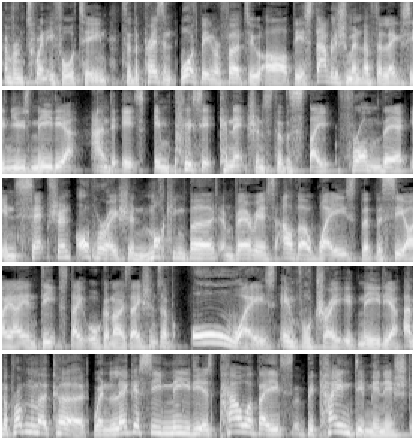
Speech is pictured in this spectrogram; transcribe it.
and from 2014 to the present. What's being referred to are the establishment of the legacy news media and its implicit connections to the state from their inception, Operation Mockingbird and various other ways that the CIA and deep state organizations have always infiltrated media. And the problem occurred when legacy media's power base became diminished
